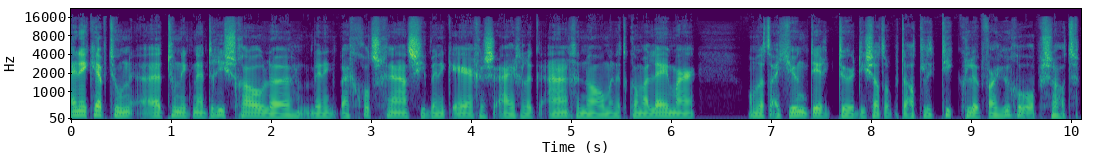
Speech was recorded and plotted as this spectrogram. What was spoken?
En ik heb toen, eh, toen ik na drie scholen, ben ik bij godsgratie, ben ik ergens eigenlijk aangenomen. En dat kwam alleen maar omdat adjunct-directeur, die zat op de atletiekclub waar Hugo op zat.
